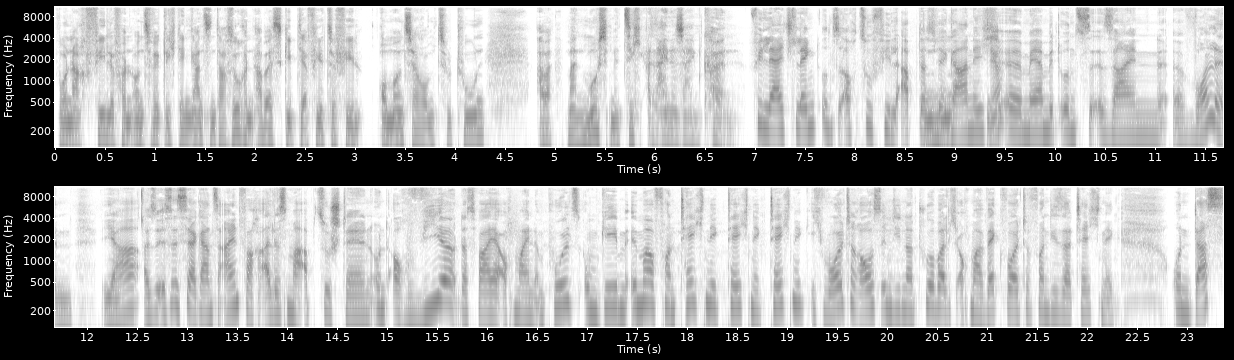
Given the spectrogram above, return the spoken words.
wonach viele von uns wirklich den ganzen Tag suchen. Aber es gibt ja viel zu viel um uns herum zu tun. Aber man muss mit sich alleine sein können. Vielleicht lenkt uns auch zu viel ab, dass mhm. wir gar nicht ja? äh, mehr mit uns sein äh, wollen. Ja, also es ist ja ganz einfach, alles mal abzustellen. Und auch wir, das war ja auch mein Impuls, umgeben immer von Technik, Technik, Technik. Ich wollte raus in die Natur, weil ich auch mal weg wollte von dieser Technik. Und das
